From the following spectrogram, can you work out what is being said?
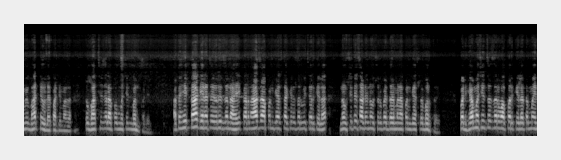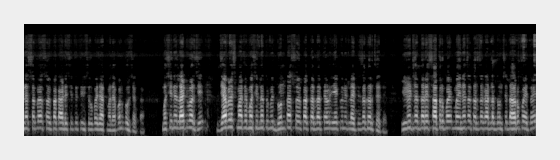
तुम्ही भात ठेवलाय पाठीमागा. तो भात शिजायला आपण मशीन बंद पडेल आता हे का घेण्याचं रिझन आहे? कारण आज आपण गॅस टाकीला जर विचार केला नऊशे ते साडेनऊशे रुपये दरम्यान आपण गॅसला भरतोय. पण ह्या मशीनचा जर वापर केला तर महिन्यात सगळं स्वयंपाक अडीचशे ते तीनशे रुपयाच्या आतमध्ये आपण करू शकता. मशीन आहे लाईटवरची ज्यावेळेस माझ्या मशीनला तुम्ही दोन तास स्वयंपाक करता त्यावेळी एक युनिट लाईटीचा खर्च येते युनिटचा दर सात रुपये महिन्याचा खर्च काढला दोनशे दहा रुपये येतोय.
